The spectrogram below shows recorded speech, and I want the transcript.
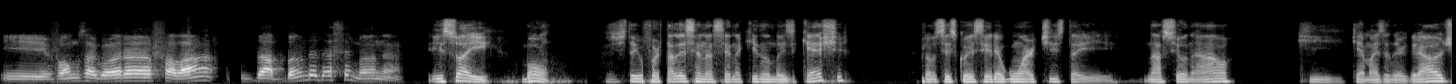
E vamos agora falar da banda da semana. Isso aí. Bom, a gente tem o Fortalecendo a Cena aqui no Noisecast para vocês conhecerem algum artista aí nacional que, que é mais underground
